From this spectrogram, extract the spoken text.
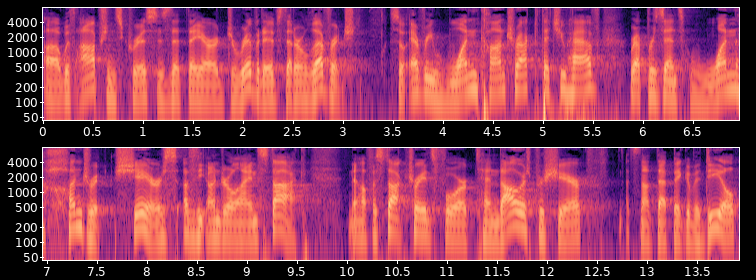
uh, with options, Chris, is that they are derivatives that are leveraged. So every one contract that you have represents 100 shares of the underlying stock. Now, if a stock trades for $10 per share, that's not that big of a deal,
